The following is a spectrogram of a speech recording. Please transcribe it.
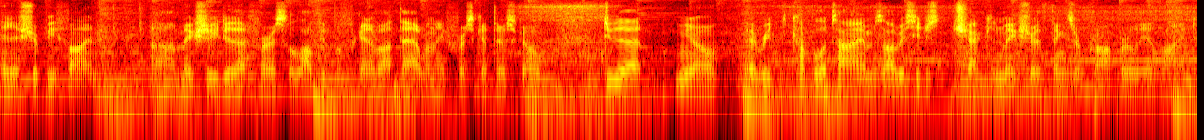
and it should be fine. Uh, make sure you do that first. A lot of people forget about that when they first get their scope. Do that, you know, every couple of times. Obviously just check and make sure things are properly aligned.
